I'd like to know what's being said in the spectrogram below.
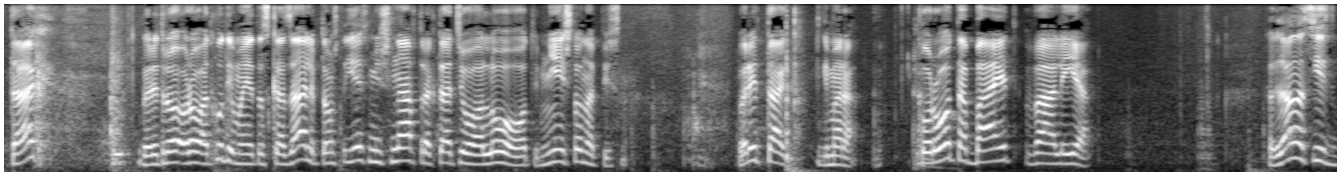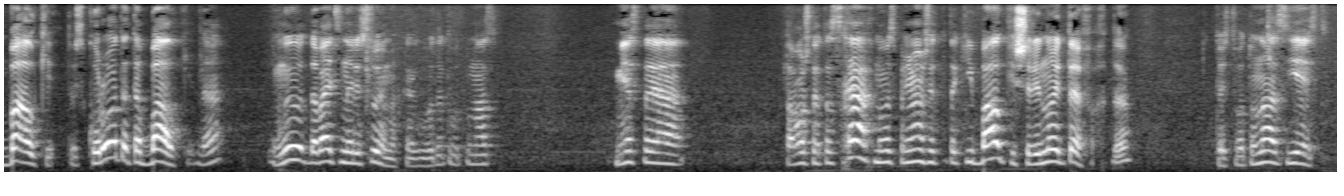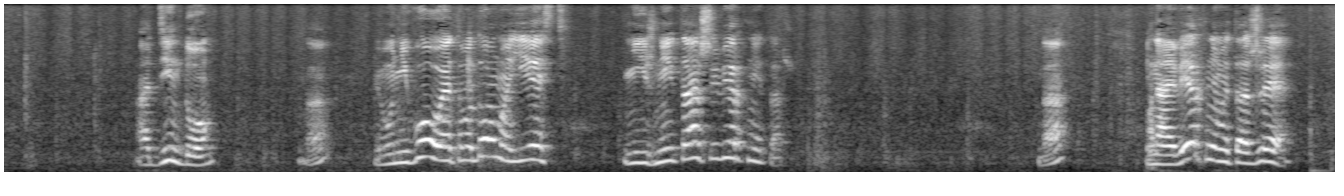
Так, говорит Рова, откуда мы это сказали? Потому что есть Мишна в трактате Уалот, и мне есть что написано. Говорит так, Гимара. Корота байт валия. Когда у нас есть балки, то есть курот это балки, да, и мы давайте нарисуем их, как бы вот это вот у нас вместо того, что это схах, мы воспринимаем, что это такие балки шириной тефах, да. То есть вот у нас есть один дом, да, и у него, у этого дома есть нижний этаж и верхний этаж. Да? И на верхнем этаже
